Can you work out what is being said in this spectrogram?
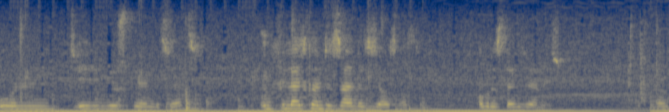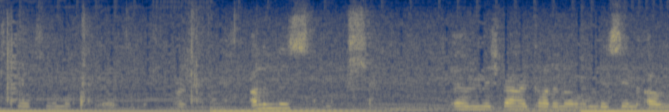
Und äh, wir spielen das jetzt. Und vielleicht könnte es sein, dass ich ausraste. Aber das denke ich ja nicht. Ganz kurz nochmal. Alles gut. Ähm, ich war halt gerade noch ein bisschen am ähm,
